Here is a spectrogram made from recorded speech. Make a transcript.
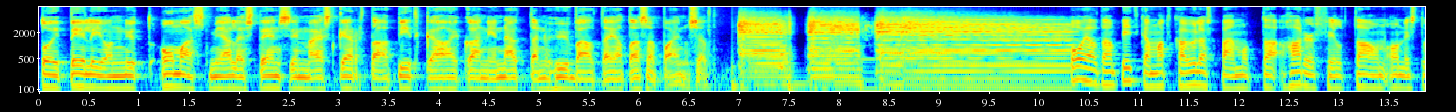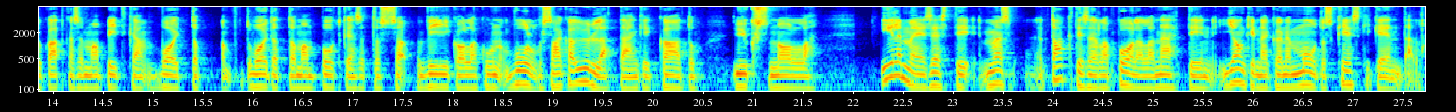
toi peli on nyt omasta mielestä ensimmäistä kertaa pitkään aikaa niin näyttänyt hyvältä ja tasapainoiselta. Pohjalta on pitkä matka ylöspäin, mutta Huddersfield Town onnistui katkaisemaan pitkän voitto, voitottoman putkensa tuossa viikolla, kun Wolves aika yllättäenkin kaatu 1-0. Ilmeisesti myös taktisella puolella nähtiin jonkinnäköinen muutos keskikentällä.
